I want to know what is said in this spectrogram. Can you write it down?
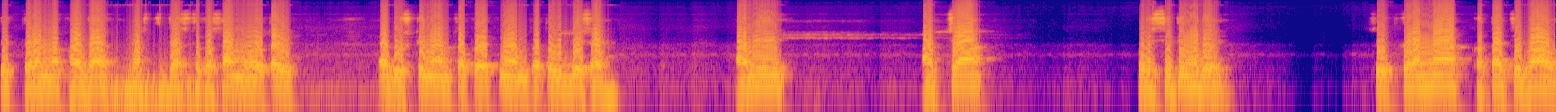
शेतकऱ्यांना फायदा जास्तीत जास्त कसा मिळवता येईल या दृष्टीने आमचा प्रयत्न आमचा तो उद्देश आहे. आणि आजच्या परिस्थितीमध्ये शेतकऱ्यांना खताचे भाव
